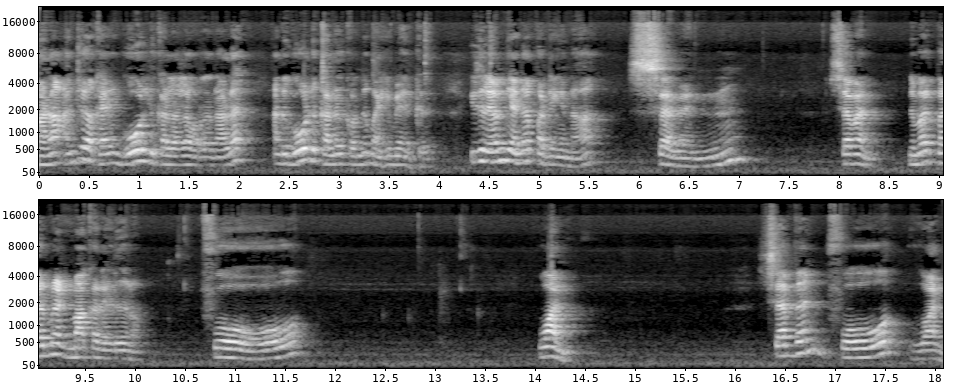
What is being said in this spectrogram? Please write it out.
ஆனால் அஞ்சு ரூபா காயின் கோல்டு கலரில் வர்றதுனால அந்த கோல்டு கலருக்கு வந்து மகிமை இருக்குது. இதில் வந்து என்ன பண்ணீங்கன்னா செவன் செவன் இந்த மாதிரி பர்மனெண்ட் மார்க்கர் எழுதணும். Four one seven four one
